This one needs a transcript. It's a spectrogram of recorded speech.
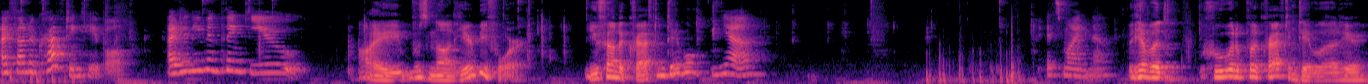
I found a crafting table. I didn't even think you. I was not here before. You found a crafting table? Yeah. It's mine now. Yeah, but who would have put a crafting table out here?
